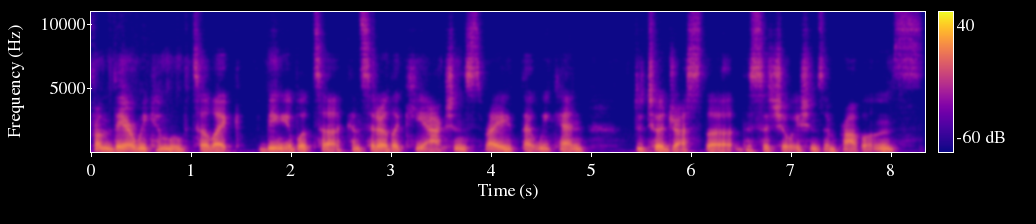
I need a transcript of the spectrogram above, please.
from there, we can move to like being able to consider the key actions, right, that we can do to address the, the situations and problems.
